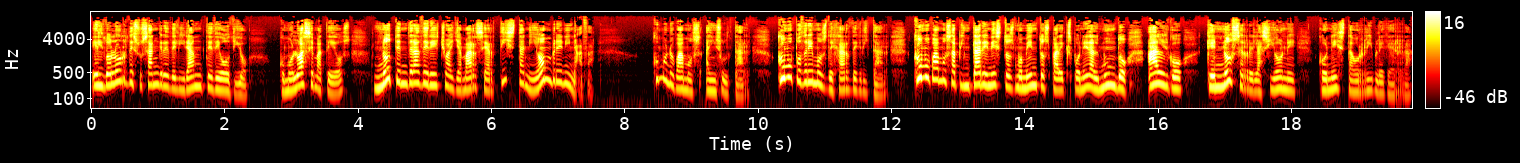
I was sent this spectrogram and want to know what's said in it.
el dolor de su sangre delirante de odio, como lo hace Mateos, no tendrá derecho a llamarse artista ni hombre ni nada. ¿Cómo no vamos a insultar? ¿Cómo podremos dejar de gritar? ¿Cómo vamos a pintar en estos momentos para exponer al mundo algo que no se relacione con esta horrible guerra?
